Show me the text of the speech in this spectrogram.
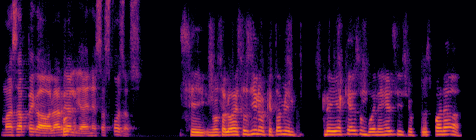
más apegado a la realidad en estas cosas. Sí, no solo eso, sino que también creía que es un buen ejercicio, pues para,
